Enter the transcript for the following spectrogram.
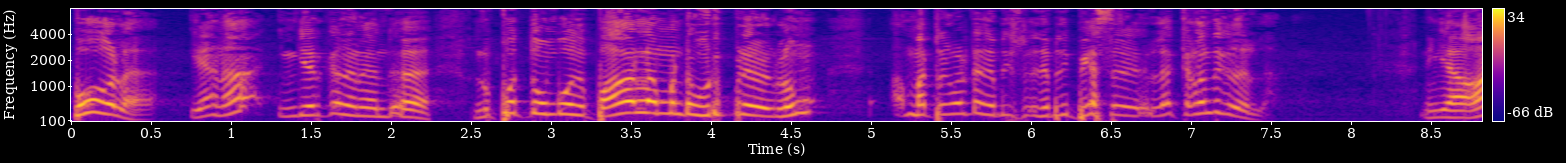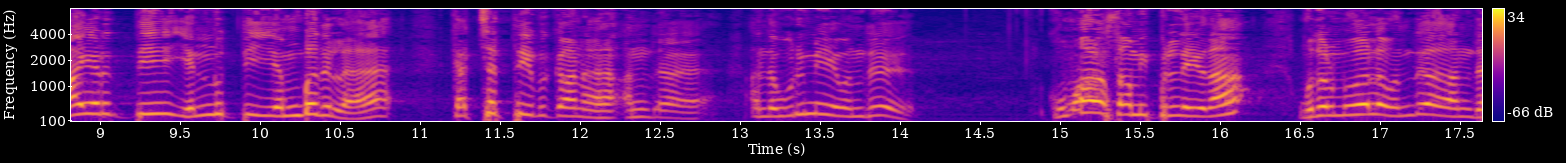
போகல. ஏன்னா இங்க இருக்கிற அந்த முப்பத்தொன்பது பாராளுமன்ற உறுப்பினர்களும் மற்றவர்கள்ட்ட இதை பற்றி இதை பத்தி பேசல கலந்துக்கிறதில்ல நீங்க ஆயிரத்தி எண்ணூத்தி எண்பதுல கச்சத்தீவுக்கான அந்த அந்த உரிமையை வந்து குமாரசாமி பிள்ளை தான் முதல் முதல்ல வந்து அந்த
